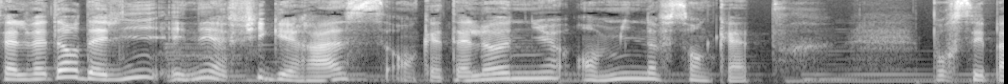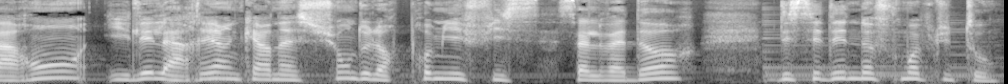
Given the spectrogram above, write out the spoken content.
Salvador Dali est né à Figueras, en Catalogne, en 1904. Pour ses parents, il est la réincarnation de leur premier fils, Salvador, décédé neuf mois plus tôt.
